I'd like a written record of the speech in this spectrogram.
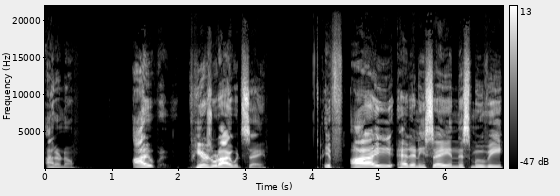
I don't know. I here's what I would say if I had any say in this movie,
